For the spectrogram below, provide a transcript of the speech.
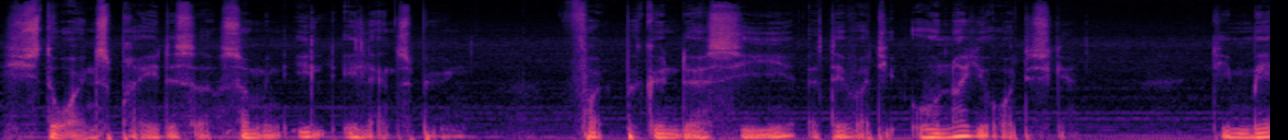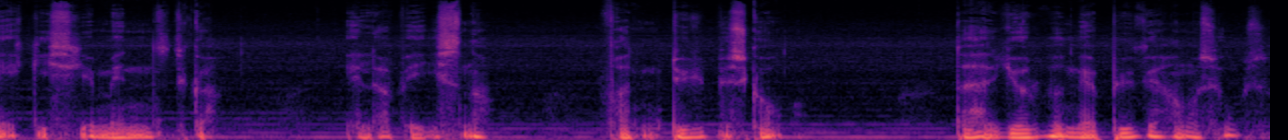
Historien spredte sig som en ild i landsbyen. Folk begyndte at sige, at det var de underjordiske, de magiske mennesker eller væsner fra den dybe skov, der havde hjulpet med at bygge Hammershus.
